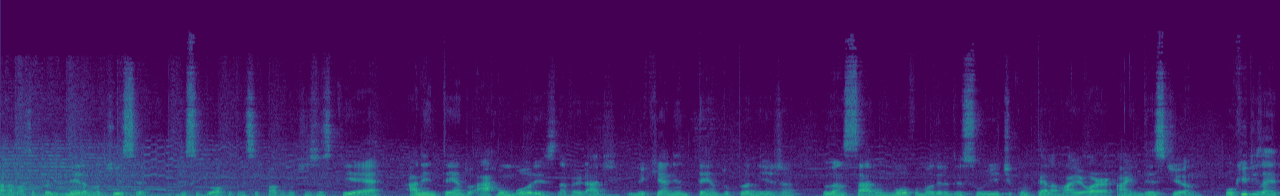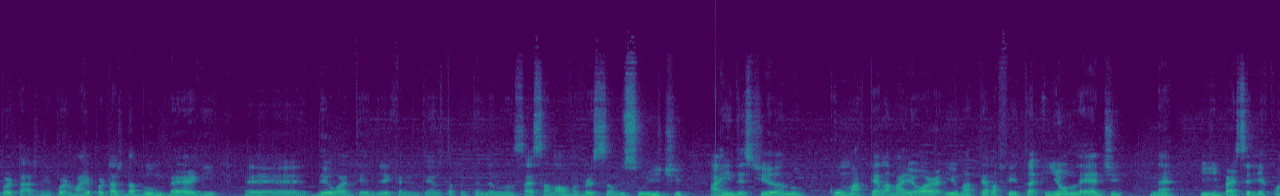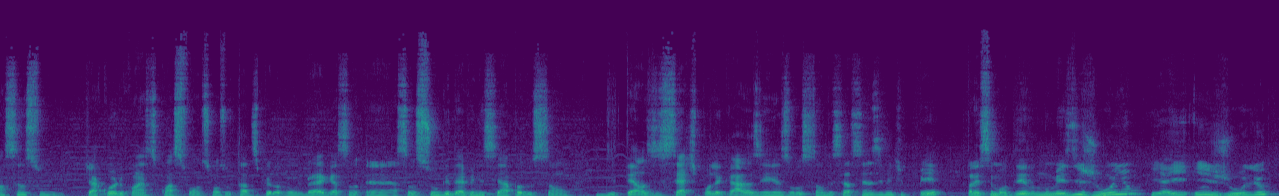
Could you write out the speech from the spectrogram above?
para a nossa primeira notícia desse bloco principal de notícias, que é a Nintendo. Há rumores, na verdade, de que a Nintendo planeja lançar um novo modelo de Switch com tela maior ainda este ano. O que diz a reportagem? Uma reportagem da Bloomberg é, deu a entender que a Nintendo está pretendendo lançar essa nova versão de Switch ainda este ano, com uma tela maior e uma tela feita em OLED, né? E em parceria com a Samsung. De acordo com as, com as fontes consultadas pela Bloomberg, a, é, a Samsung deve iniciar a produção de telas de 7 polegadas em resolução de 720p para esse modelo no mês de junho e aí em julho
